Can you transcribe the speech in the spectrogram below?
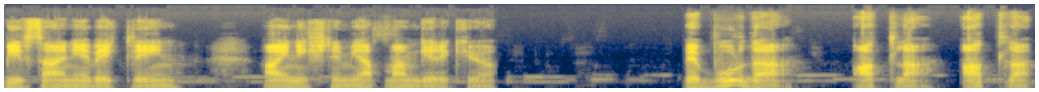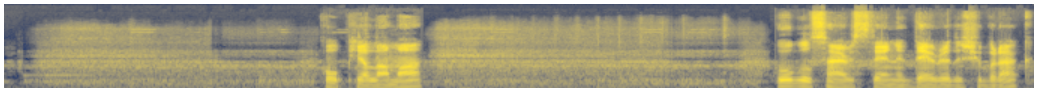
bir saniye bekleyin. Aynı işlemi yapmam gerekiyor. Ve burada atla, atla. Kopyalama. Google servislerini devre dışı bırak.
